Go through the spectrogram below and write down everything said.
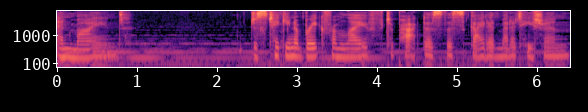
and mind. Just taking a break from life to practice this guided meditation.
